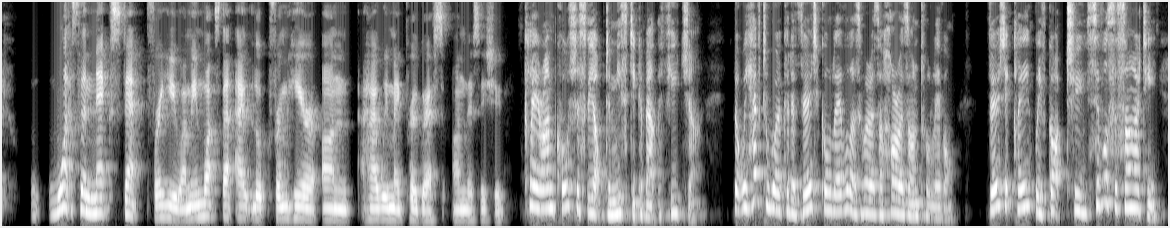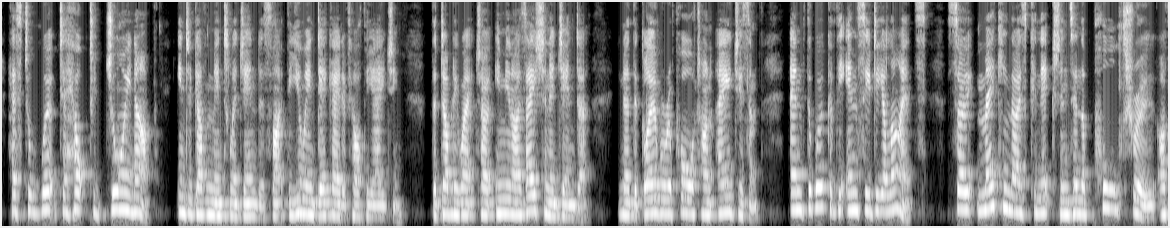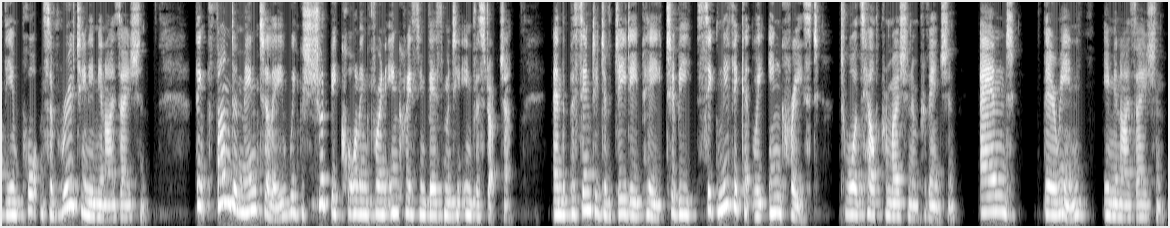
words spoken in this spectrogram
what's the next step for you? I mean, what's the outlook from here on how we make progress on this issue? Claire, I'm cautiously optimistic about the future, but we have to work at a vertical level as well as a horizontal level. Vertically, we've got to, civil society has to work to help to join up intergovernmental agendas like the UN Decade of Healthy Aging, the WHO immunisation agenda, you know, the global report on ageism, and the work of the NCD Alliance. So, making those connections and the pull through of the importance of routine immunisation. I think fundamentally we should be calling for an increased investment in infrastructure and the percentage of GDP to be significantly increased towards health promotion and prevention and therein immunisation.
